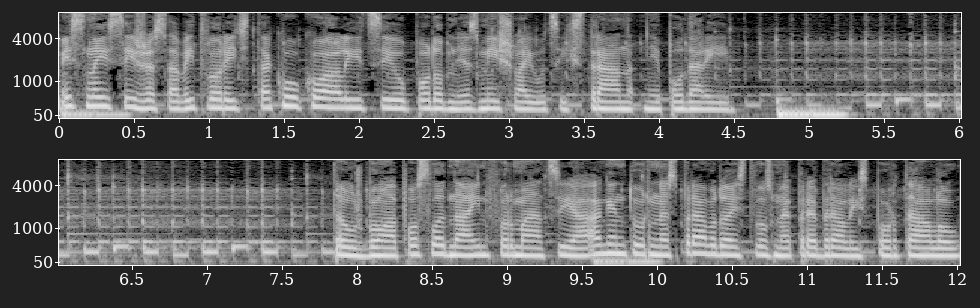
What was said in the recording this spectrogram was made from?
Myslí si, že sa vytvoriť takú koalíciu podobne zmýšľajúcich strán nepodarí. To už bola posledná informácia. Agentúrne spravodajstvo sme prebrali z portálov.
